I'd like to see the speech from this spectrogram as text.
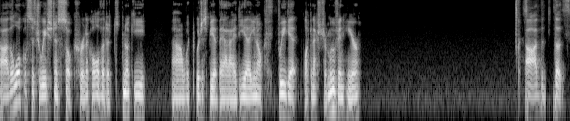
uh, the local situation is so critical that a Tenuki uh, would, would just be a bad idea. You know, if we get like an extra move in here, uh, the, the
